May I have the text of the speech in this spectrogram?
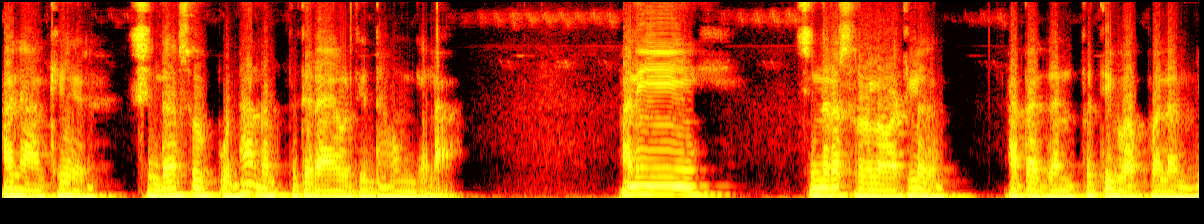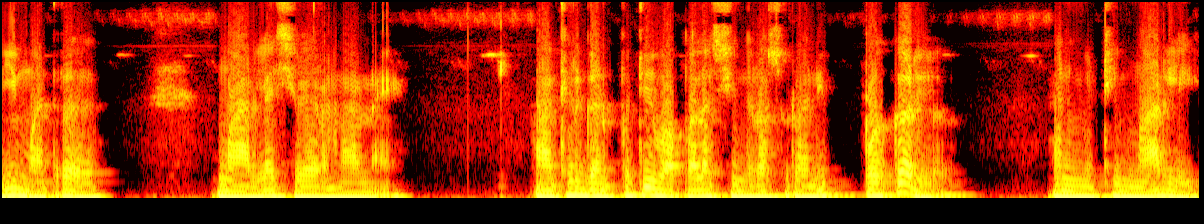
आणि अखेर शिंद्रासूर पुन्हा गणपती रायावरती धावून गेला. आणि शिंद्रासुराला वाटलं आता गणपती बाप्पाला मी मात्र मारल्याशिवाय राहणार नाही. अखेर गणपती बाप्पाला सिंधरासुराने पकडलं आणि मिठी मारली.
